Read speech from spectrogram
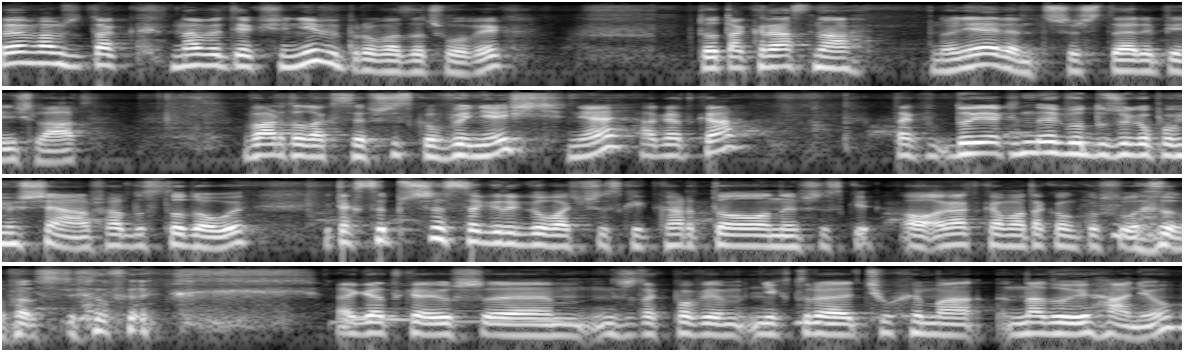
Powiem wam, że tak nawet jak się nie wyprowadza człowiek, to tak raz na no nie wiem, 3, 4, 5 lat. Warto tak sobie wszystko wynieść, nie, Agatka? Tak do jednego dużego pomieszczenia, na przykład do stodoły i tak sobie przesegregować wszystkie kartony, wszystkie... O, Agatka ma taką koszulę, zobaczcie. Agatka już, że tak powiem, niektóre ciuchy ma na dojechaniu.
